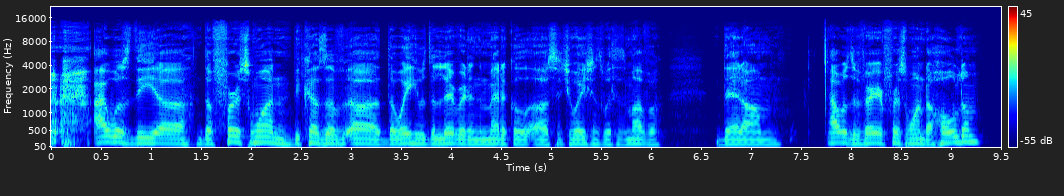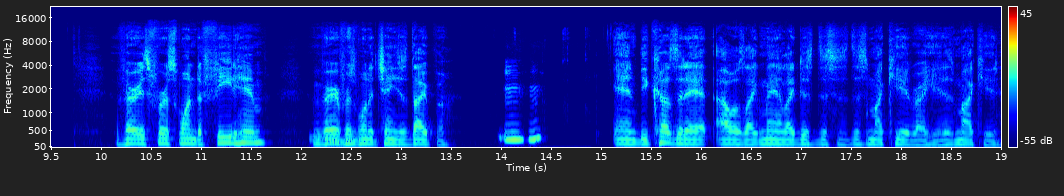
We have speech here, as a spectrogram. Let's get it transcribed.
I was the uh the first one because of uh the way he was delivered in the medical uh situations with his mother. That um I was the very first one to hold him, very first one to feed him, very first one to change his diaper. Mm-hmm. And because of that, I was like, man, like this, this is this is my kid right here. This is my kid.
